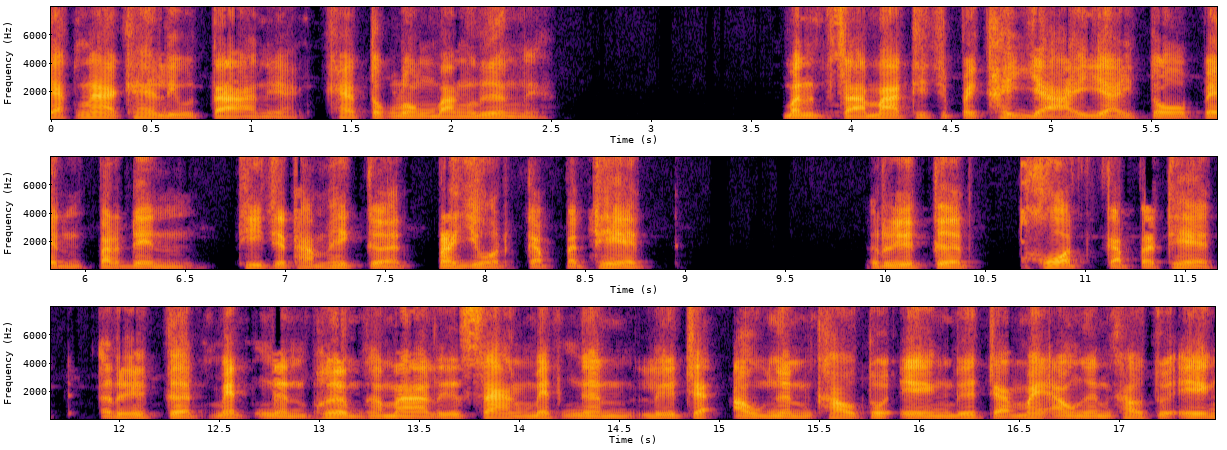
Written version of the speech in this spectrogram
ยักหน้าแค่หลิวตาเนี่ยแค่ตกลงบางเรื่องเนี่ย มันสามารถที่จะไปขยายใหญ่โตเป็นประเด็นที่จะทำให้เกิดประโยชน์กับประเทศ หรือเกิดโทษกับประเทศ หรือเกิดเม็ดเงินเพิ่มเข้ามา หรือสร้างเม็ดเงิน หรือจะเอาเงินเข้าตัวเอง หรือจะไม่เอาเงินเข้าตัวเอง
